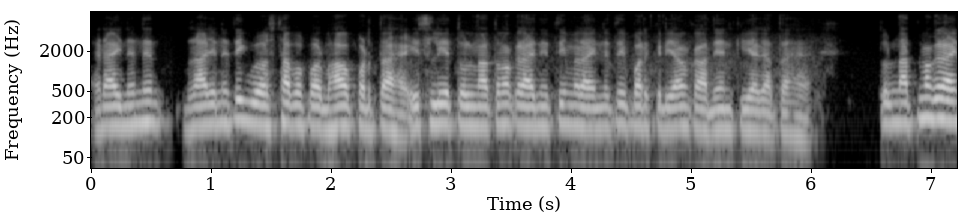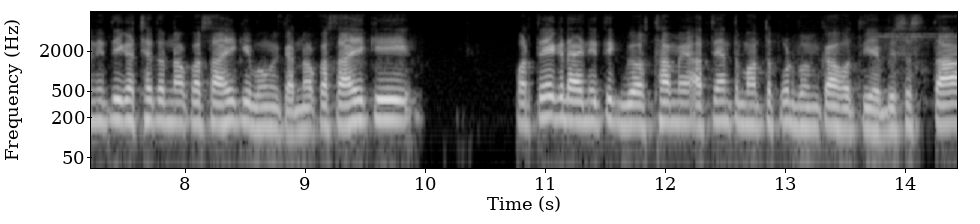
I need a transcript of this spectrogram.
राजनीतिक व्यवस्था पर प्रभाव पड़ता है, इसलिए तुलनात्मक राजनीति में राजनीतिक प्रक्रियाओं का अध्ययन किया जाता है। तुलनात्मक राजनीति का क्षेत्र नौकरशाही की भूमिका, नौकरशाही की प्रत्येक राजनीतिक व्यवस्था में अत्यंत महत्वपूर्ण भूमिका होती है। विशेषता,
